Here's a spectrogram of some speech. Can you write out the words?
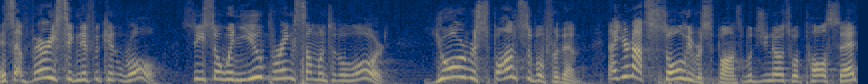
It's a very significant role. See, so when you bring someone to the Lord, you're responsible for them. Now, you're not solely responsible. Did you notice what Paul said?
